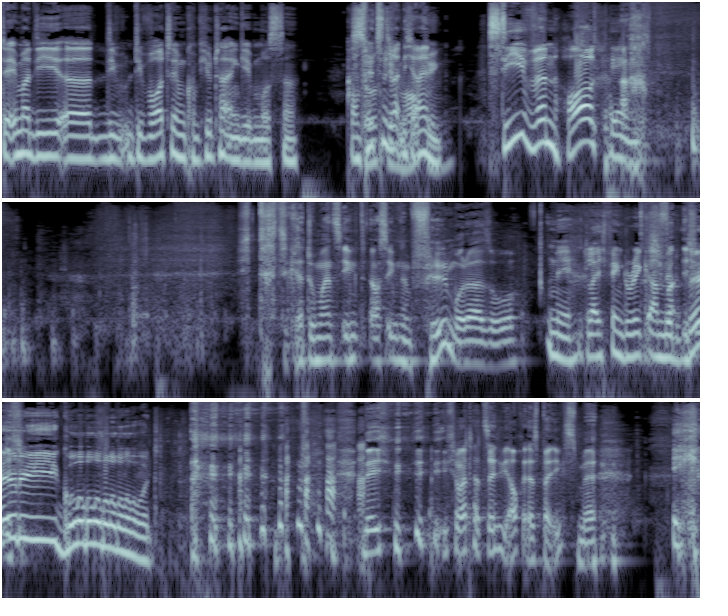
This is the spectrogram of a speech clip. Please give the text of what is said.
der immer die, äh, die, die Worte im Computer eingeben musste. Warum Ach so, fällt's mir gerade nicht Stephen ein? Stephen Hawking. ich dachte gerade, du meinst irgend, aus irgendeinem Film oder so. Nee, gleich fängt Rick an Ich war- mit ich- ich- Very good. Nee, ich, ich war tatsächlich auch erst bei X-Men. Ich.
